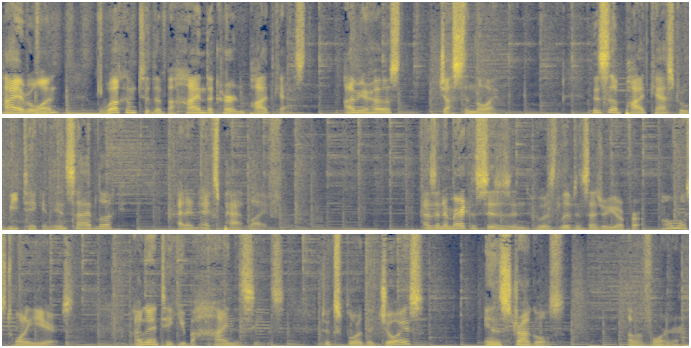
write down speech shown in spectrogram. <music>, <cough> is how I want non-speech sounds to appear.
Hi, everyone. Welcome to the Behind the Curtain podcast. I'm your host, Justin Loy. This is a podcast where we take an inside look at an expat life. As an American citizen who has lived in Central Europe for almost 20 years, I'm going to take you behind the scenes to explore the joys and struggles of a foreigner.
